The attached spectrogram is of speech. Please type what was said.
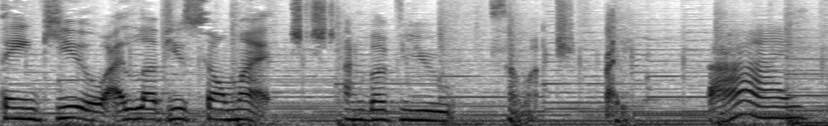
Thank you. I love you so much. I love you so much. Bye. Bye.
